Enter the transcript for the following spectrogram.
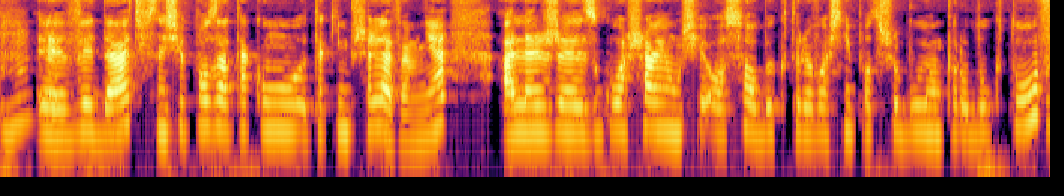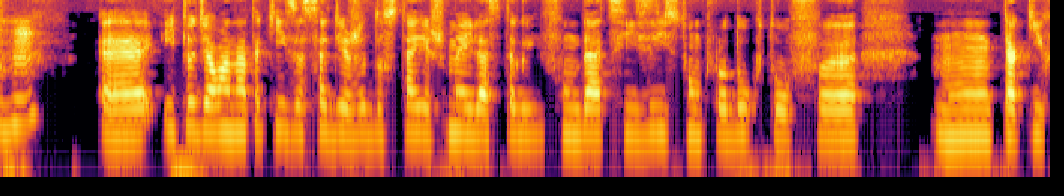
Mhm. e, wydać, w sensie poza taką, takim przelewem, nie? Ale że zgłaszają się osoby, które właśnie potrzebują produktów Mhm. e, i to działa na takiej zasadzie, że dostajesz maila z tej fundacji z listą produktów takich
